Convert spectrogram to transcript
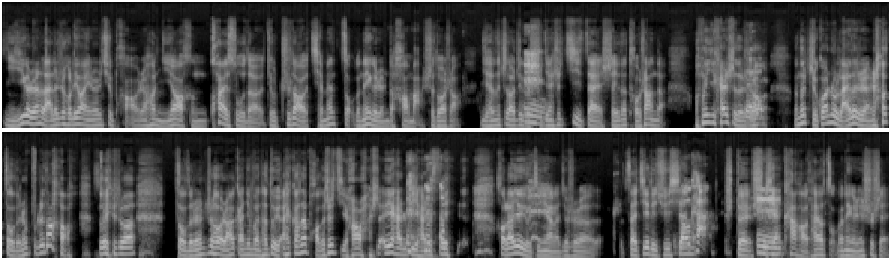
你一个人来了之后，另外一个人去跑，然后你要很快速的就知道前面走的那个人的号码是多少，你才能知道这个时间嗯是记在谁的头上的。我们一开始的时候可能只关注来的人，然后走的人不知道，所以说走的人之后，然后赶紧问他队友，哎，刚才跑的是几号啊？是 A 还是 B 还是 C？后来就有经验了，就是在接力区先看对，事先嗯看好他要走的那个人是谁，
